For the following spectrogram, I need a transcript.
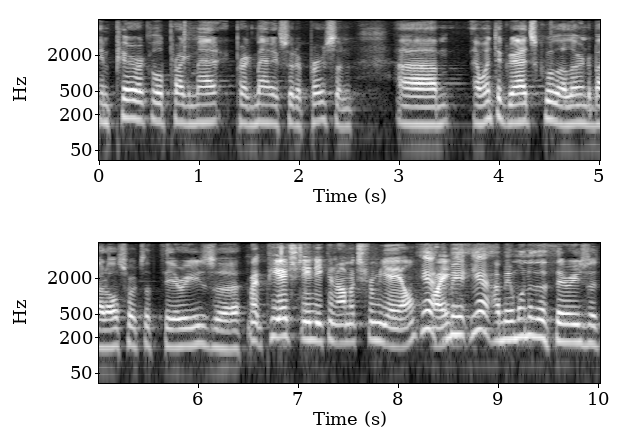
empirical, pragmatic, pragmatic sort of person. Um, I went to grad school. I learned about all sorts of theories. Uh, right. PhD in economics from Yale. yeah, right. I mean, yeah, I mean, one of the theories that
